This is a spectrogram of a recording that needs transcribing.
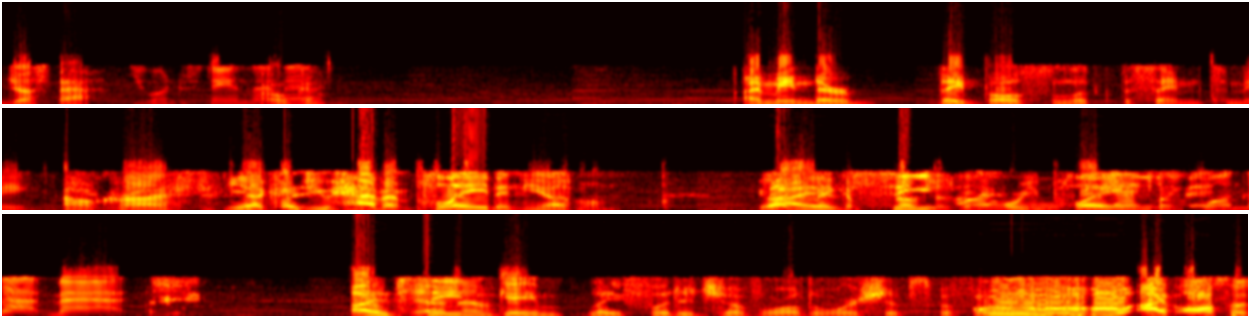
Just that. You understand that Okay. now? I mean, they're they both look the same to me. Oh Christ. Yeah, because you haven't played any of them. You have I've assumptions seen- before you Oh, play he actually anything. won that match. I've Yeah, seen know. gameplay footage of World of Warships before. Ooh, I've also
